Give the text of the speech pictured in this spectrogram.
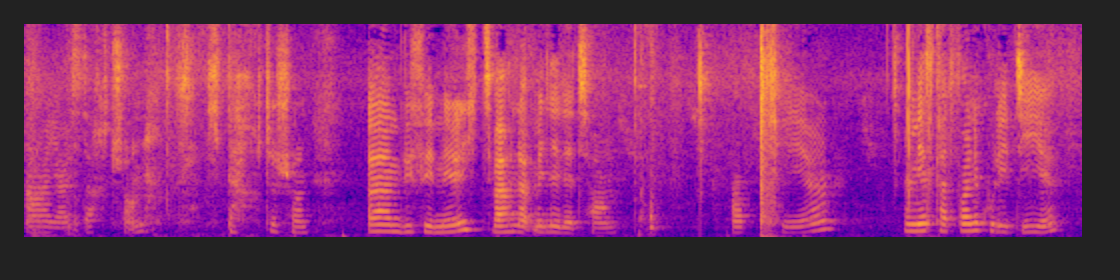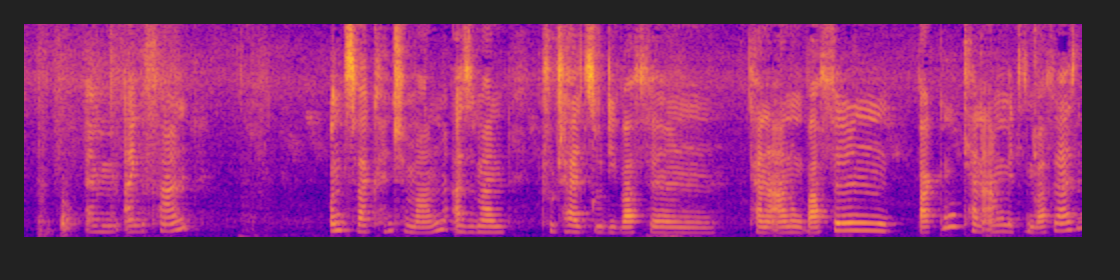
Ah ja, ich dachte schon. Ich dachte schon. Ähm, wie viel Milch? 200 Milliliter. Okay. Und mir ist gerade voll eine coole Idee ähm, eingefallen. Und zwar könnte man, also man tut halt so die Waffeln, keine Ahnung, Waffeln backen, keine Ahnung, mit diesem Waffeleisen.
